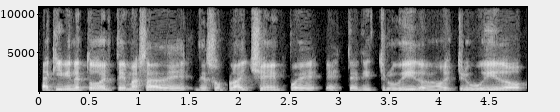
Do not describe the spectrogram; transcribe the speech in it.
Aquí viene todo el tema de, de, supply chain, pues este, distribuido, no distribuido,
